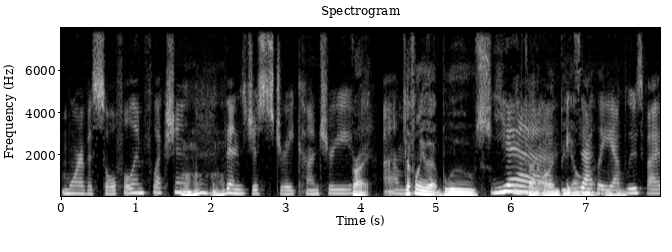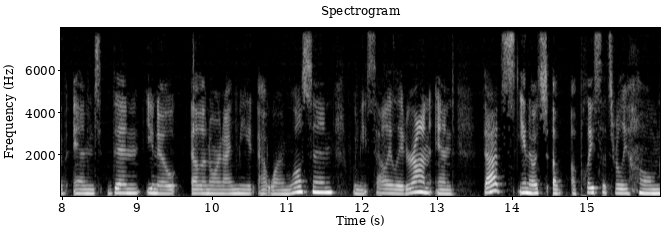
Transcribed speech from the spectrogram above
more of a soulful inflection mm-hmm, mm-hmm. than just straight country. Right. Um, Definitely that blues. Yeah, Kinda R&B element. exactly. Yeah, mm-hmm. blues vibe. And then you know, Eleanor and I meet at Warren Wilson. We meet Sally later on, and that's you know, it's a, a place that's really home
